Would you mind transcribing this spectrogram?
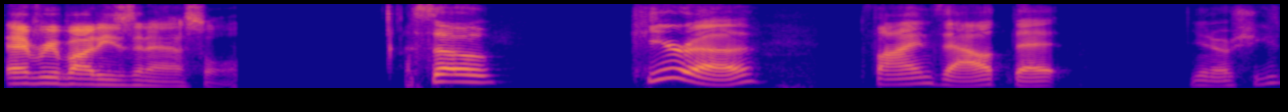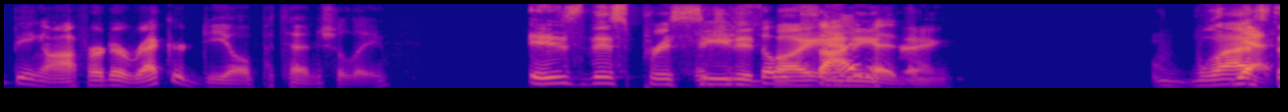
Everybody's an asshole. So Kira finds out that you know she's being offered a record deal potentially. is this preceded so by excited. anything last Yes.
